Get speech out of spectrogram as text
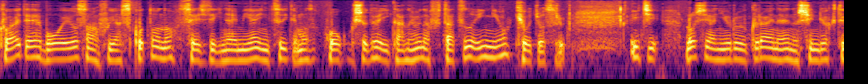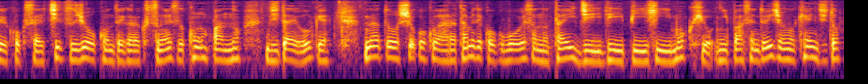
加えて防衛予算を増やすことの政治的な意味合いについても報告書では以下のような2つの意義を強調する。1、ロシアによるウクライナへの侵略という国際秩序を根底から覆す今般の事態を受け、NATO 諸国は改めて国防予算の対 GDP 比目標2%以上の堅持と、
